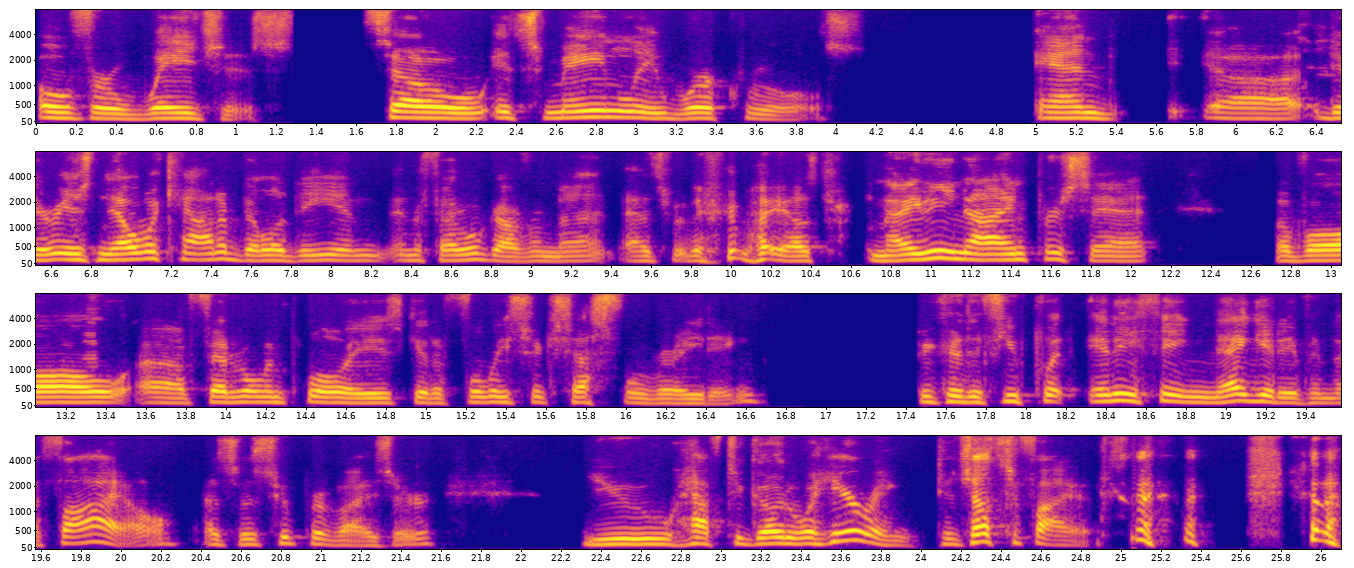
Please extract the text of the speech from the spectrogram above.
over wages. So it's mainly work rules, and uh, there is no accountability in, in the federal government, as with everybody else. Ninety nine percent of all uh, federal employees get a fully successful rating because if you put anything negative in the file as a supervisor, you have to go to a hearing to justify it.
